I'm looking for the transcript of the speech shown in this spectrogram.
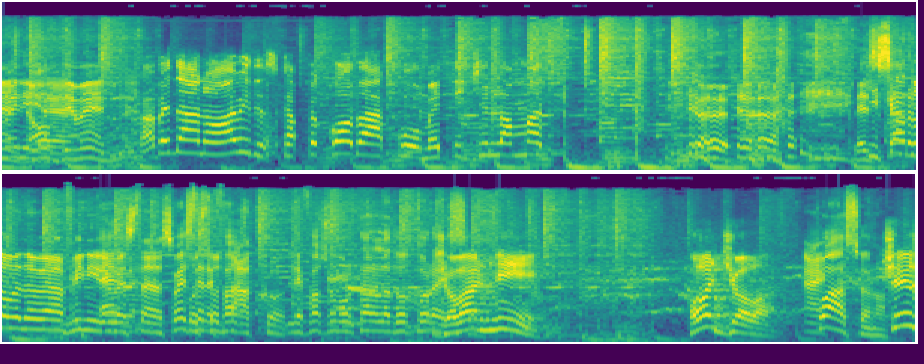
venire. ovviamente. Capitano, avete scappecoda a come? Mettici la mazza. Le Chissà scarpe- dove doveva finire Eh, questa, queste questo le fa- tacco. Le faccio portare alla dottoressa. Giovanni! Oh Giova! Qua sono. Ci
